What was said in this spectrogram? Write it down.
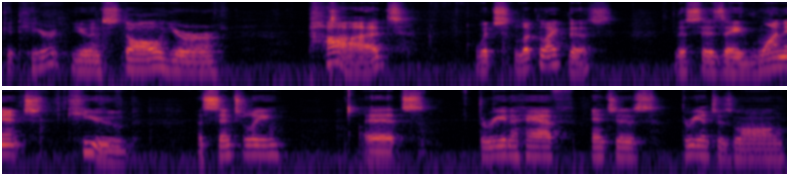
get here. You install your pods, which look like this. This is a one inch cube. Essentially, it's three and a half inches, three inches long,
